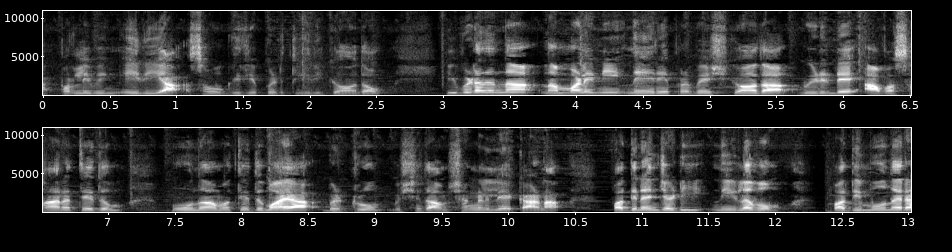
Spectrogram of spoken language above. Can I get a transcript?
അപ്പർ ലിവിംഗ് ഏരിയ സൗകര്യപ്പെടുത്തിയിരിക്കുന്നതും. ഇവിടെ നിന്ന് നമ്മളിനി നേരെ പ്രവേശിക്കുന്നത് വീടിന്റെ അവസാനത്തേതും മൂന്നാമത്തേതുമായ ബെഡ്റൂം വിശദാംശങ്ങളിലേക്കാണ്. പതിനഞ്ചടി നീളവും പതിമൂന്നര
